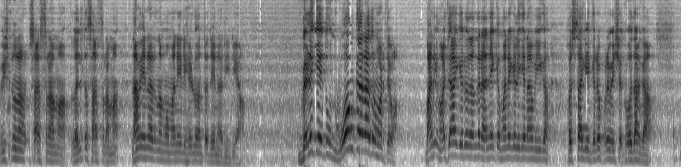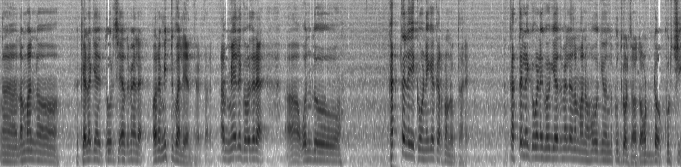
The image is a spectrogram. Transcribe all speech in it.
ವಿಷ್ಣುನ ಸಹಸ್ರಾಮ ಲಲಿತ ಸಹಸ್ರಾಮ ನಾವೇನಾದ್ರು ನಮ್ಮ ಮನೆಯಲ್ಲಿ ಹೇಳುವಂಥದ್ದು ಏನಾದ್ರು ಇದೆಯಾ ಬೆಳಗ್ಗೆ ಇದು ಒಂದು ಓಂಕಾರ ಆದರೂ ಮಾಡ್ತೇವ. ಭಾರಿ ಮಜಾ ಆಗಿರೋದಂದರೆ ಅನೇಕ ಮನೆಗಳಿಗೆ ನಾವು ಈಗ ಹೊಸದಾಗಿ ಗೃಹ ಪ್ರವೇಶಕ್ಕೆ ಹೋದಾಗ ನಮ್ಮನ್ನು ಕೆಳಗೆ ತೋರಿಸಿ ಆದಮೇಲೆ ಅವರ ಮಿತ್ತು ಬಲೆ ಅಂತ ಹೇಳ್ತಾರೆ. ಆ, ಮೇಲೆಗೆ ಹೋದರೆ ಒಂದು ಕತ್ತಲೆ ಕೋಣೆಗೆ ಕರ್ಕೊಂಡು ಹೋಗ್ತಾರೆ. ಕತ್ತಲೆ ಕೋಣೆಗೆ ಹೋಗಿ ಆದಮೇಲೆ ನಮ್ಮನ್ನು ಹೋಗಿ ಒಂದು ಕೂತ್ಕೊಳ್ತಾರೆ. ದೊಡ್ಡ ಕುರ್ಚಿ.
